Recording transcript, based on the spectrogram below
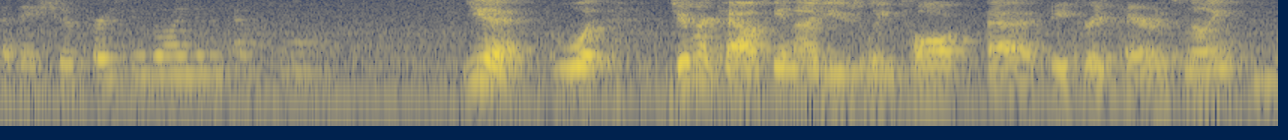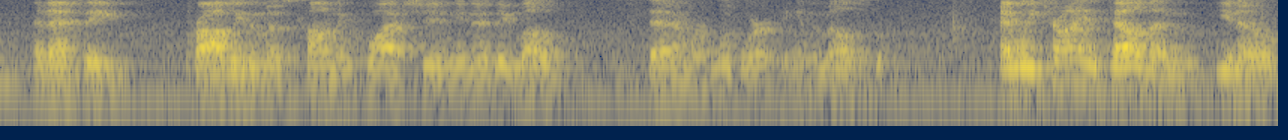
that they should pursue going to the tech school? Yeah, what Jim Rakowski and I usually talk at eighth grade parents' night, and that's a probably the most common question. You know, they love STEM or woodworking in the middle school, and we try and tell them, you know,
